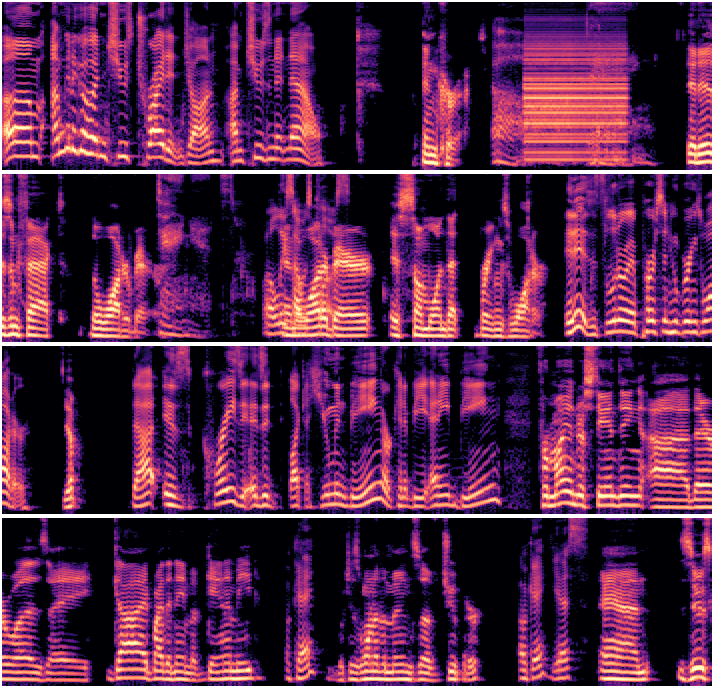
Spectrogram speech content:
Um, I'm going to go ahead and choose Trident, John. I'm choosing it now. Incorrect. Dang. It is, in fact, the water bearer. Dang it. Well, at least And I the was water close. bearer is someone that brings water. It is. It's literally a person who brings water. Yep. That is crazy. Is it like a human being or can it be any being? From my understanding, uh, there was a guy by the name of Ganymede, Okay. which is one of the moons of Jupiter. Okay. Yes. And Zeus,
